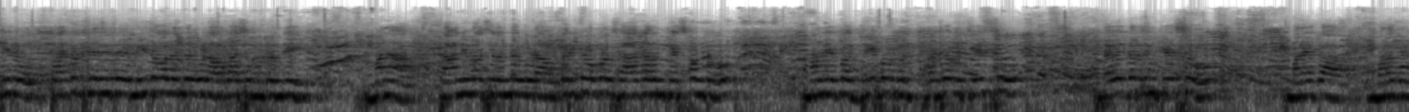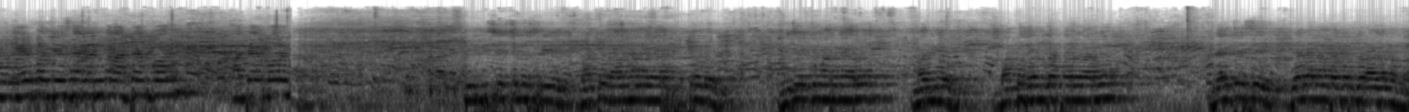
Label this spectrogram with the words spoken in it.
మీరు ప్రకటన చేస్తే మిగతా వాళ్ళందరూ కూడా అవకాశం ఉంటుంది. మన కాలనివాసులందరూ కూడా ఒకరికి ఒకరు సహకారం చేసుకుంటూ మన యొక్క దీప ప్రజలు చేస్తూ దైవదర్శనం చేస్తూ మన యొక్క మనకు ఏర్పాటు చేసిన వెనుక అధ్యాయ భవనం అధ్యాయ శ్రీ బంటు రామన్న గారి పుత్రుడు విజయ్ కుమార్ గారు మరియు బంటు వేణుగోపాల్ గారు దయచేసి దేవాలయం దగ్గరకు రాగలరు.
